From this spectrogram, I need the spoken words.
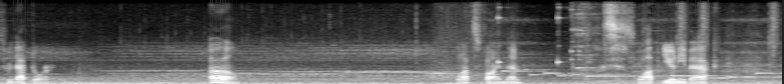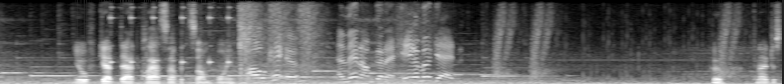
Through that door. Oh. Well, that's fine then. Swap Eunie back. You'll get that class up at some point. I'll hit him, and then I'm gonna hit him again. Whew. Can I just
